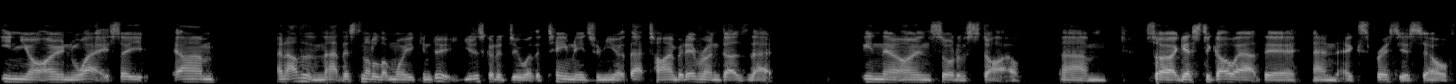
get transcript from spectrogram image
in your own way. So, um, and other than that, there's not a lot more you can do. You just got to do what the team needs from you at that time, but everyone does that in their own sort of style. Um, so I guess to go out there and express yourself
